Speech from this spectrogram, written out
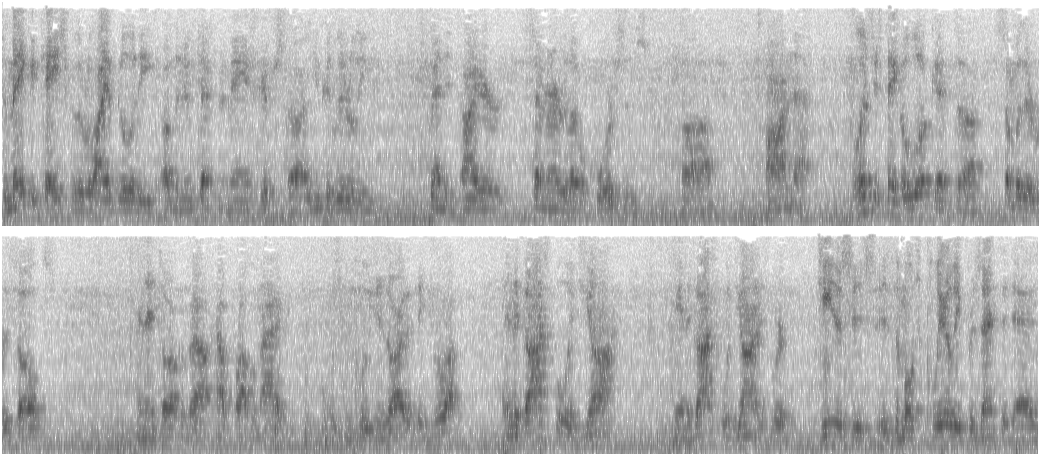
to make a case for the reliability of the New Testament manuscripts, uh, you could literally spend entire seminary level courses uh, on that. Let's just take a look at uh, some of their results and then talk about how problematic those conclusions are that they draw. In the Gospel of John, in the Gospel of John is where Jesus is, is the most clearly presented as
